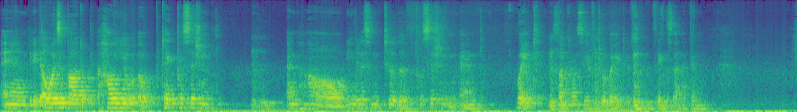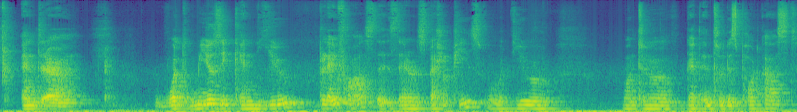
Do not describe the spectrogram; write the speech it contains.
and it always about how you uh, take position Mm-hmm. And how you listen to the position and wait. Mhm. Sometimes you have to wait if Mhm. things are happening. And uh, what music can you play for us? Is there a special piece? Would you want to get into this podcast?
